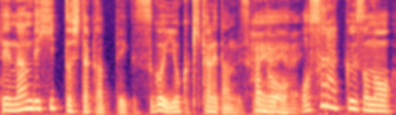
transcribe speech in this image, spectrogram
でなんでヒットしたかってすごいよく聞かれたんですけど、はいはいはい、おそらくその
